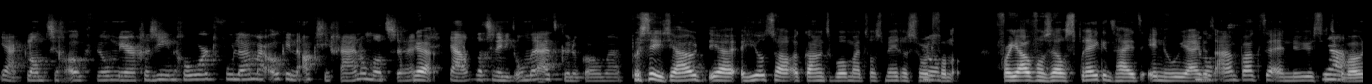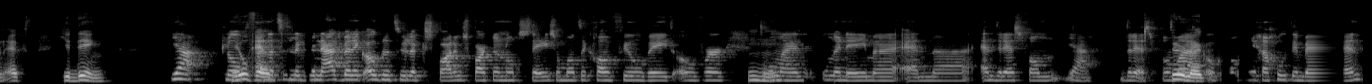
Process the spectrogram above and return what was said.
ja, klanten zich ook veel meer gezien, gehoord voelen, maar ook in de actie gaan, omdat ze, ja. omdat ze er niet onderuit kunnen komen. Precies, je, houdt, je hield ze al accountable, maar het was meer een soort van voor jou vanzelfsprekendheid in hoe jij dat aanpakte. En nu is het gewoon echt je ding. Ja, klopt. En natuurlijk, daarnaast ben ik ook natuurlijk sparringspartner nog steeds, omdat ik gewoon veel weet over het mhm. online ondernemen en, uh, en de rest van ja, de rest van waar ik ook wel mega goed in ben.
